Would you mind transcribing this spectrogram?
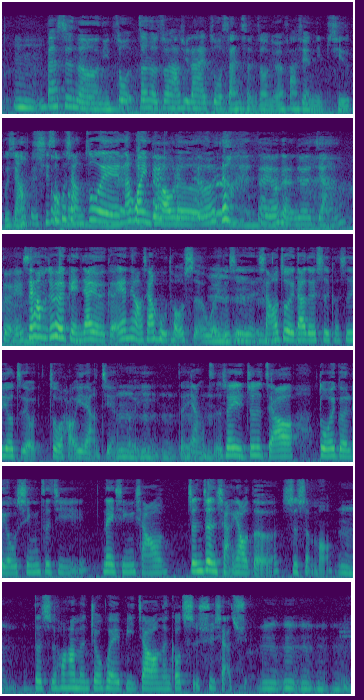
的，嗯，但是呢，你做真的做下去，大概做三成之后，你会发现你其实不想做，其实不想做耶，那换一个好了，这样。对，有可能就会这样。对，所以他们就会给人家有一个，哎，你好像虎头蛇尾，嗯就是嗯想要做一大堆事，可是又只有做好一两件而已嗯的样子。所以就是只要多一个留心自己内心想要真正想要的是什么嗯的时候，他们就会比较能够持续下去。嗯嗯嗯嗯嗯。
